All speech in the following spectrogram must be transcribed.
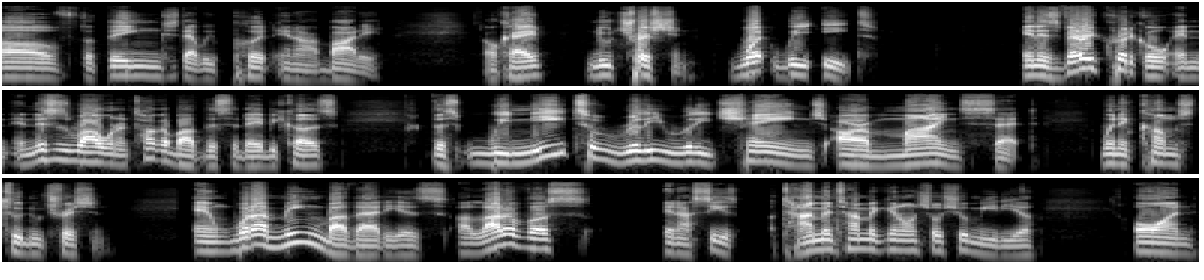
of the things that we put in our body okay? Nutrition what we eat and it's very critical. And, and this is why I want to talk about this today because this, we need to really, really change our mindset when it comes to nutrition. And what I mean by that is a lot of us, and I see it time and time again on social media on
